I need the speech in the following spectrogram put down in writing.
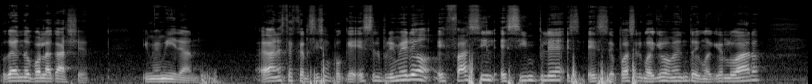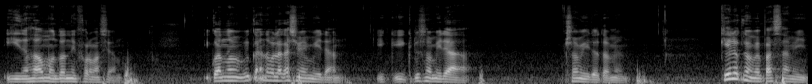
voy ando por la calle y me miran. Hagan este ejercicio porque es el primero, es fácil, es simple, se puede hacer en cualquier momento, en cualquier lugar y nos da un montón de información. Y cuando me voy por la calle me miran y, y cruzo mirada. Yo miro también. ¿Qué es lo que me pasa a mí?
